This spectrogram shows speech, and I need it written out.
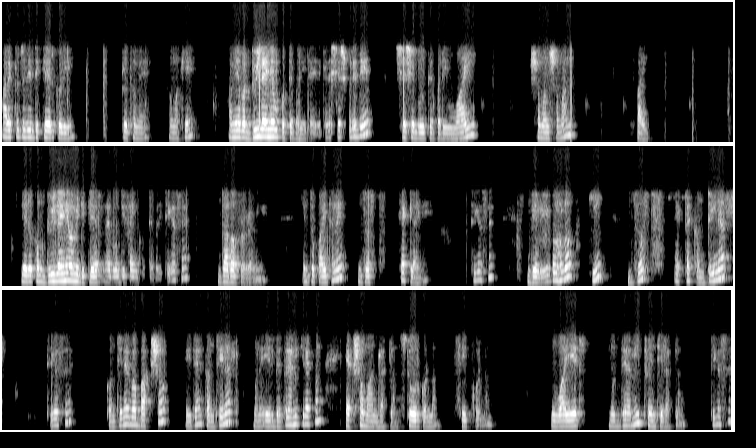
আরেকটা যদি ডিক্লেয়ার করি প্রথমে আমাকে, আমি আবার দুই লাইনেও করতে পারি এটা। এখানে শেষ করে দিয়ে শেষে বলতে পারি ওয়াই সমান সমান ফাইভ এরকম দুই লাইনেও আমি ডিক্লেয়ার এবং ডিফাইন করতে পারি, ঠিক আছে? জাভা প্রোগ্রামিং কিন্তু পাইথনে জাস্ট এক লাইনে, ঠিক আছে? ভেরিয়েবল হলো কি? জাস্ট একটা কন্টেইনার ঠিক আছে? কন্টেইনার বা বাক্স এটা কন্টেইনার মানে এর ভেতরে আমি কি রাখলাম? একশো মান রাখলাম স্টোর করলাম সেভ করলাম। ওয়াই এর মধ্যে আমি টোয়েন্টি রাখলাম, ঠিক আছে?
